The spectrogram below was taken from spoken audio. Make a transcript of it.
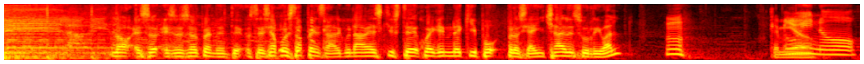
Y la vida. No, eso, eso es sorprendente. ¿Usted se ha puesto a pensar alguna vez que usted juegue en un equipo, pero sea hincha de su rival? Qué miedo. Uy, no.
